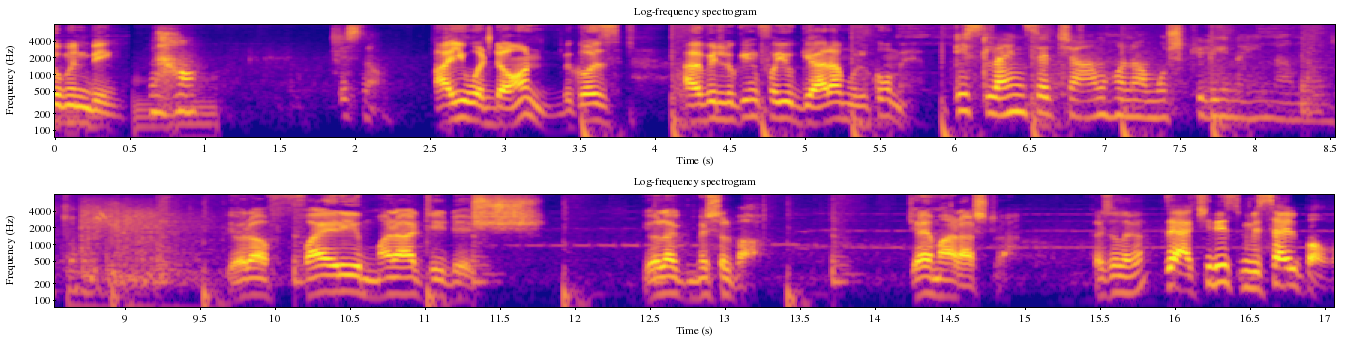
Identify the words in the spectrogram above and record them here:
human being. No. Just no. Are you a don? Because I've been looking for you 11 मुल्कों में. इस लाइन से चाम होना मुश्किल ही नहीं नामुमकिन है. You're a fiery Marathi dish. You're like missile power. Jai Maharashtra. कैसा लगा? Actually, it's misal pav.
